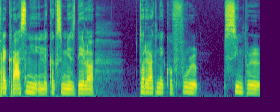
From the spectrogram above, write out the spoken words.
prekrasni in nekako se mi je zdelo, torej lahko neko full, simple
